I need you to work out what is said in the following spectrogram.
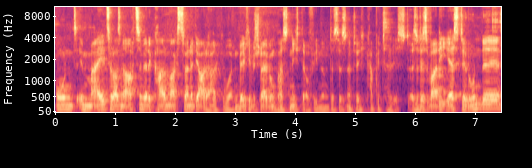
Und im Mai 2018 wäre Karl Marx 200 Jahre alt geworden. Welche Beschreibung passt nicht auf ihn? Und das ist natürlich Kapitalist. Also das war die erste Runde.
